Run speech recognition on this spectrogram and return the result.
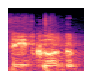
They've got the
